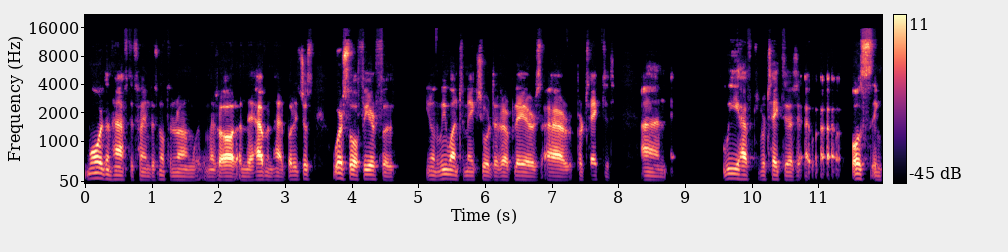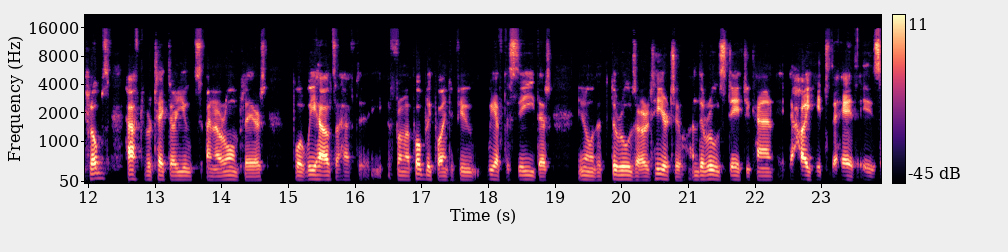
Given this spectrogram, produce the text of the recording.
more than half the time there's nothing wrong with them at all and they haven't had but it's just we're so fearful you know, we want to make sure that our players are protected, and we have to protect it. Uh, uh, us in clubs have to protect our youths and our own players, but we also have to, from a public point of view, we have to see that you know that the rules are adhered to, and the rules state you can a high hit to the head is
